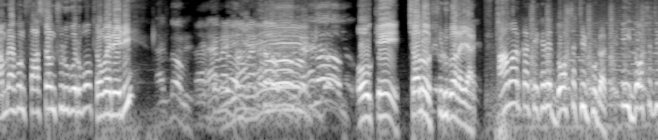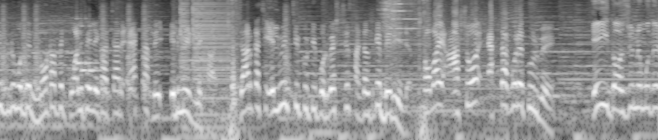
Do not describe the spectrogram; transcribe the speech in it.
আমরা এখন ফার্স্ট রাউন্ড শুরু করব। সবাই রেডি ওকে চলো শুরু করা যাক। আমার কাছে এখানে দশটা চিরকুট আছে। এই দশটা চিরকুটের মধ্যে নটাতে কোয়ালিফাই লেখা আছে আর একটাতে এলিমিনেট লেখা আছে। যার কাছে এলিমিনেট চিরকুটটি পড়বে সে সার্কেল থেকে বেরিয়ে যাবে। সবাই আসো একটা করে তুলবে। এই দশ জনের মধ্যে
